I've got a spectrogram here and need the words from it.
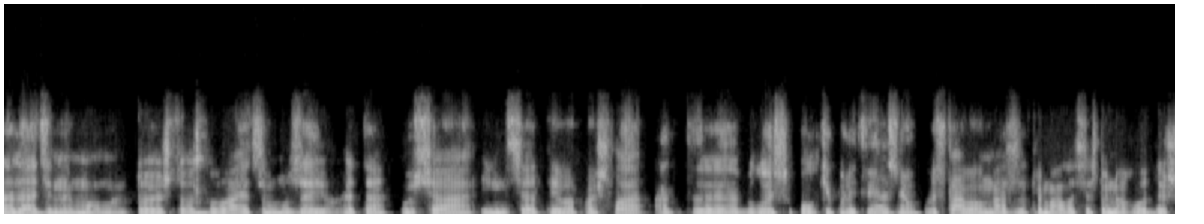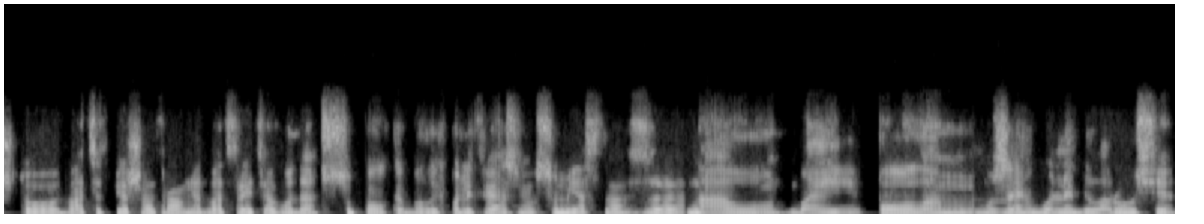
на дадзены момант. Тое что адбываецца в музею это уся ініцыятыва пайшла ад э, былой суполки палітвязняў. Выстава у нас затрымалася той нагоды что 21 травня 23 -го года суполка былых палітвязняў сумесна з нау бай полам музеем вольной беларусі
